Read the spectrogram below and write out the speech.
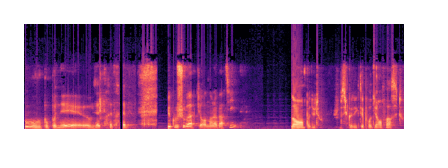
Vous, vous poponnez, euh, vous êtes très très bien. Du coup, Shuba, tu rentres dans la partie? Non, pas du tout. Je me suis connecté pour dire enfin, c'est tout.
